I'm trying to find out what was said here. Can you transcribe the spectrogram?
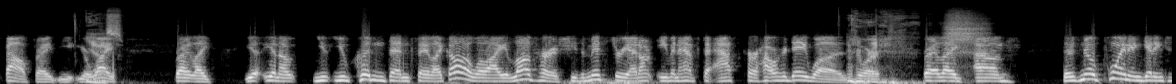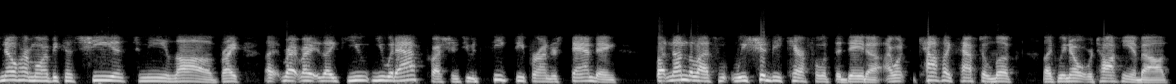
spouse, right, your yes. wife, right, like you, you know, you, you couldn't then say like, oh, well, I love her. She's a mystery. I don't even have to ask her how her day was or, right. Like, um, there's no point in getting to know her more because she is to me love, right? Uh, right, right. Like you, you would ask questions, you would seek deeper understanding, but nonetheless, we should be careful with the data. I want Catholics have to look like we know what we're talking about.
